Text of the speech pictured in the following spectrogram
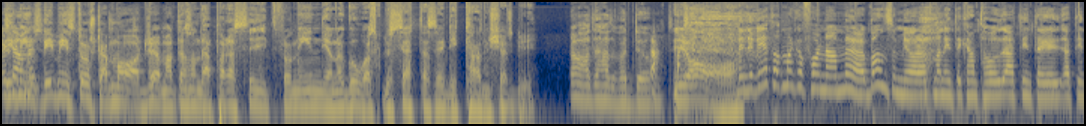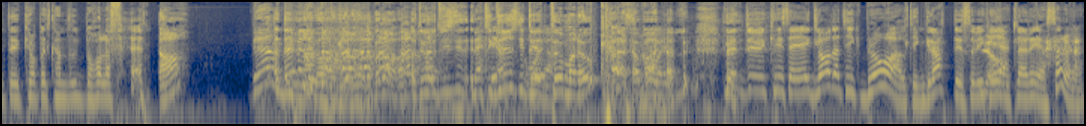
Det är, min, det är min största mardröm att en sån där parasit från Indien och Goa skulle sätta sig i ditt tandkött, Gry. Ja, det hade varit dumt. Ja. Men ni vet att man kan få den här amöban som gör att man inte kan ta, att inte, att inte kroppen kan behålla fett? Ja. Den, Ja, den vill du ha, Gry, Gry sitter och tummarna upp här. Jag Jag bara-. Men du Christian, jag är glad att det gick bra allting. Grattis och vilken Ja. jäkla resa du.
